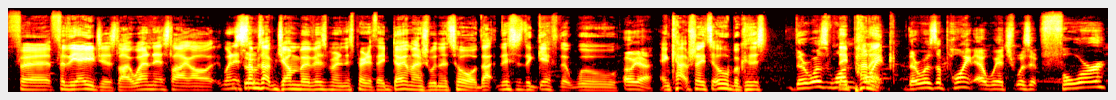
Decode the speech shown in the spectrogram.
for, for the ages. Like when it's like, oh, when it So- sums up Jumbo Visma in this period, if they don't manage to win the tour, that this is the gift that will Oh, yeah. encapsulate it all because it's There was one panic. point. There was a point at which was it four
